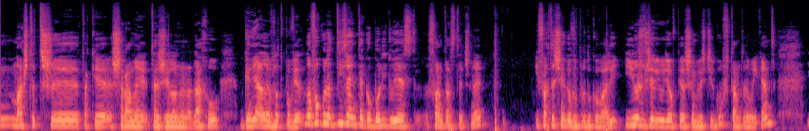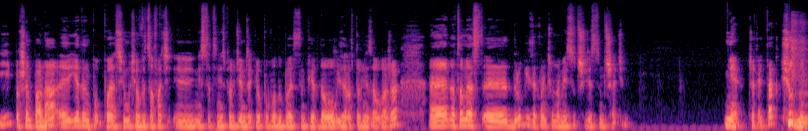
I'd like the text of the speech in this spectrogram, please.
masz te trzy takie szramy, też zielone na dachu. Genialny wlot powietrza. No w ogóle design tego bolidu jest fantastyczny. I faktycznie go wyprodukowali i już wzięli udział w pierwszym wyścigu w tamten weekend. I proszę pana, y, jeden po- pojazd się musiał wycofać. Y, Niestety nie sprawdziłem z jakiego powodu, bo jestem pierdołą i zaraz pewnie zauważę. E, Natomiast e, drugi zakończył na miejscu 33. Nie, czekaj, tak? Siódmym,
